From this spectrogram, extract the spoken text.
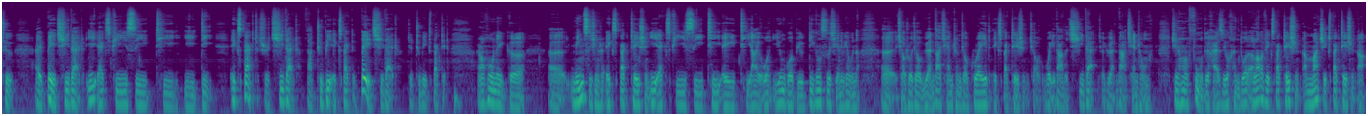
to，哎，被期待着，E X P E C T E D，expect 是期待着啊，to be expected 被期待着，就 to be expected，然后那个。 呃，名词形式 expectation，e x p e c t a t i o n。英国比如狄更斯写那篇文呢，呃，小说叫《远大前程》，叫 Great Expectation，叫伟大的期待，叫远大前程。经常说父母对孩子有很多的 a lot of expectation，啊，much expectation 啊，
